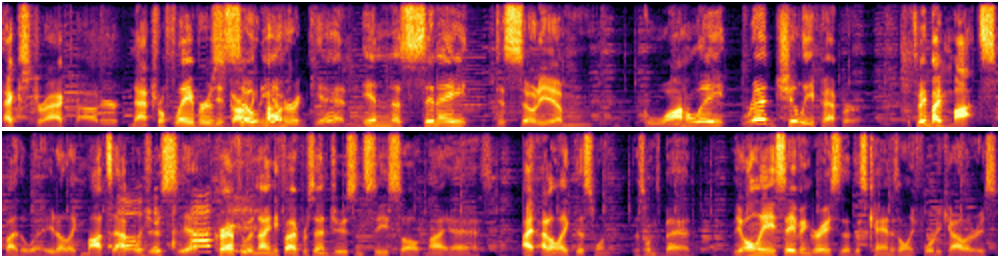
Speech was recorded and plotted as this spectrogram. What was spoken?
extract, powder, natural flavors, garlic powder again, inosinate, disodium guanylate, red chili pepper. It's made by Mott's, by the way. You know, like Mott's apple juice. Yeah, crafted with 95% juice and sea salt. My ass. I, I don't like this one. This one's bad. The only saving grace is that this can is only 40 calories.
